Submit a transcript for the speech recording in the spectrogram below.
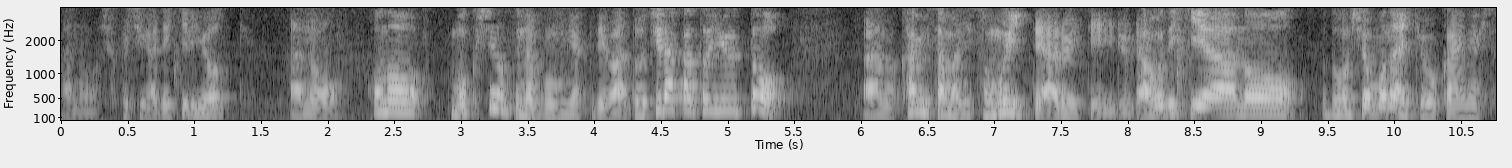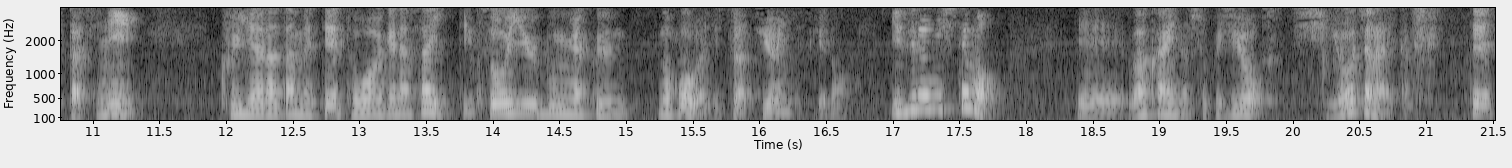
あの食事ができるよって。あのこの黙示録の文脈ではどちらかというとあの神様に背いて歩いているラオディキアのどうしようもない教会の人たちに悔い改めて戸を上げなさいっていうそういう文脈の方が実は強いんですけどいずれにしても、えー、和解の食事をしようじゃないかって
